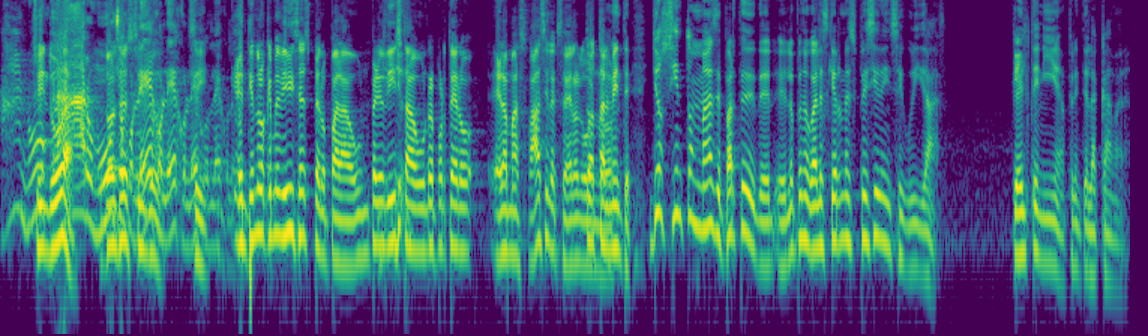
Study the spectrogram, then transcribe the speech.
Ah, no, Sin duda. Claro, mucho, Entonces, por lejos, duda. lejos, Sí. lejos, lejos. Entiendo lo que me dices, pero para un periodista o un reportero era más fácil acceder al gobernador. Totalmente. Yo siento más de parte de, de- de López Nogales que era una especie de inseguridad que él tenía frente a la Cámara.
